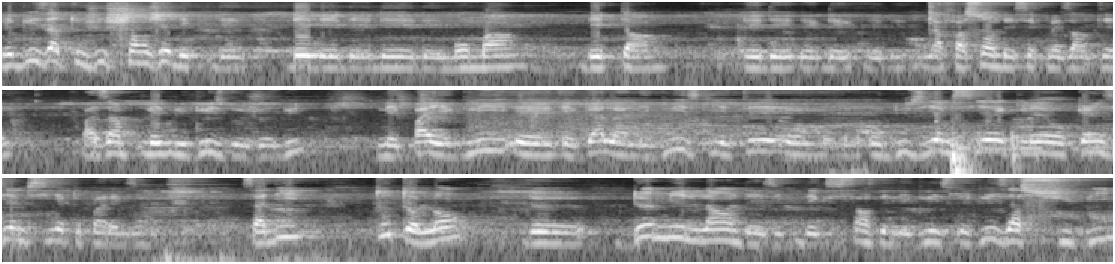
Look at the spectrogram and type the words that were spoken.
L'Église a toujours changé de, de- de- moments, des temps, de- la façon de se présenter. Par exemple, l'Église d'aujourd'hui n'est pas église, euh, égale à l'Église qui était au XIIe siècle, au XVe siècle par exemple. Dit, tout au long de 2000 ans d'ex- d'existence de l'Église, l'Église a subi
